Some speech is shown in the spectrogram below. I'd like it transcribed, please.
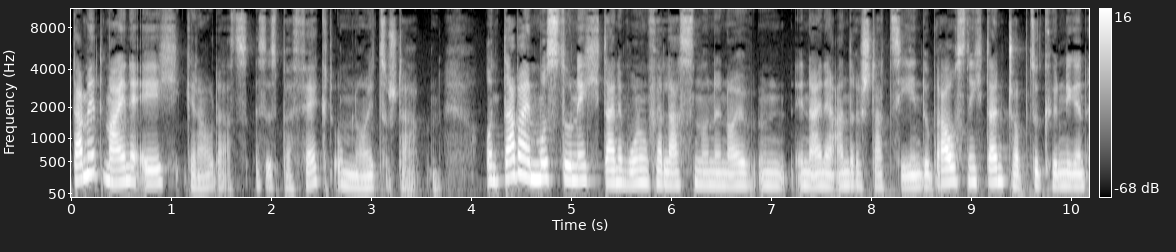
damit meine ich genau das. Es ist perfekt, um neu zu starten. Und dabei musst du nicht deine Wohnung verlassen und eine neue, in eine andere Stadt ziehen. Du brauchst nicht deinen Job zu kündigen.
